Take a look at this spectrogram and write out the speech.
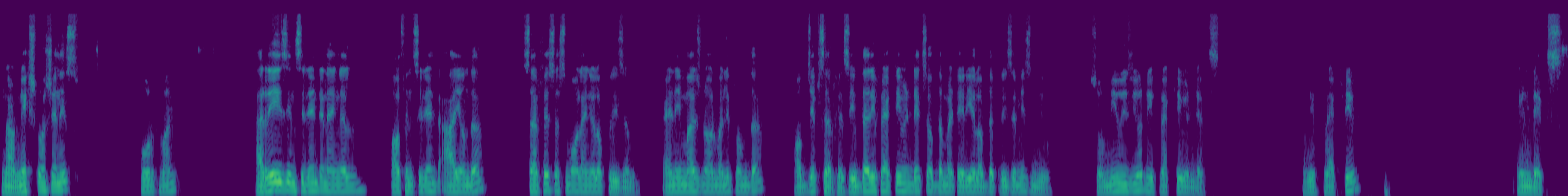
Now next question is fourth one. Array is incident and angle of incident I on the surface a small angle of prism and emerge normally from the object surface. If the refractive index of the material of the prism is mu. So mu is your refractive index. Refractive index.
